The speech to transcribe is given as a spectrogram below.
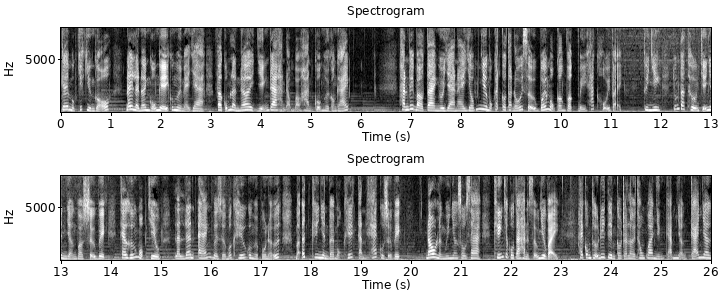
kê một chiếc giường gỗ. Đây là nơi ngủ nghỉ của người mẹ già và cũng là nơi diễn ra hành động bạo hành của người con gái. Hành vi bào tàng người già này giống như một cách cô ta đối xử với một con vật bị hắt hủi vậy. Tuy nhiên, chúng ta thường chỉ nhìn nhận vào sự việc theo hướng một chiều là lên án về sự bất hiếu của người phụ nữ mà ít khi nhìn về một khía cạnh khác của sự việc. Đâu là nguyên nhân sâu xa khiến cho cô ta hành xử như vậy? Hãy cùng thử đi tìm câu trả lời thông qua những cảm nhận cá nhân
